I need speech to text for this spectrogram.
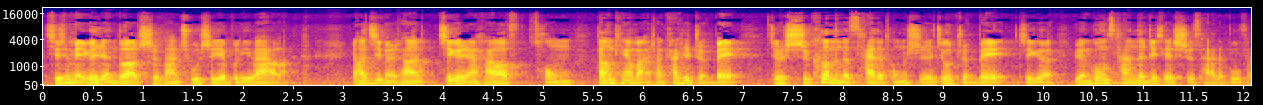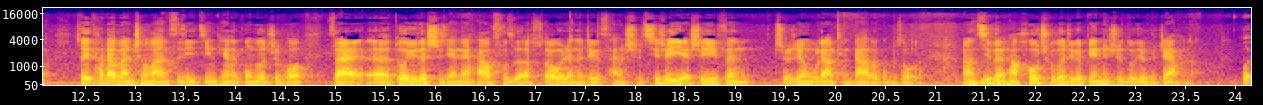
其实每个人都要吃饭，厨师也不例外了。然后基本上这个人还要从当天晚上开始准备，就是食客们的菜的同时，就准备这个员工餐的这些食材的部分。所以他在完成完自己今天的工作之后，在呃多余的时间内还要负责所有人的这个餐食，其实也是一份就是任务量挺大的工作了。然后基本上后厨的这个编制制度就是这样的。我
